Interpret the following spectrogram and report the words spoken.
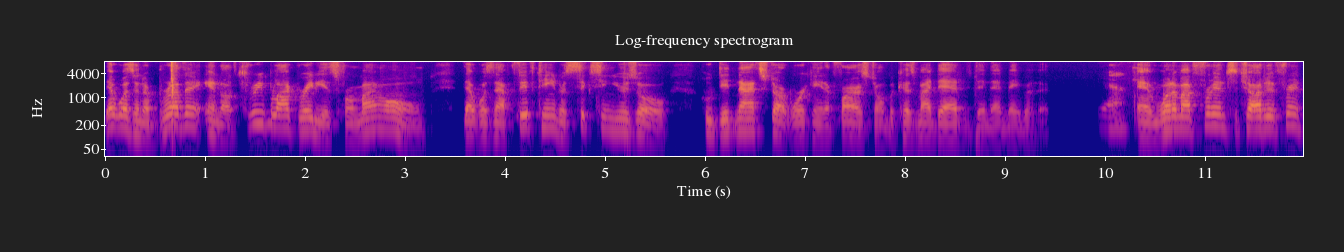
there wasn't a brother in a three block radius from my home that was not 15 or 16 years old who did not start working at Firestone because my dad lived in that neighborhood. Yeah. And one of my friends, a childhood friend,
